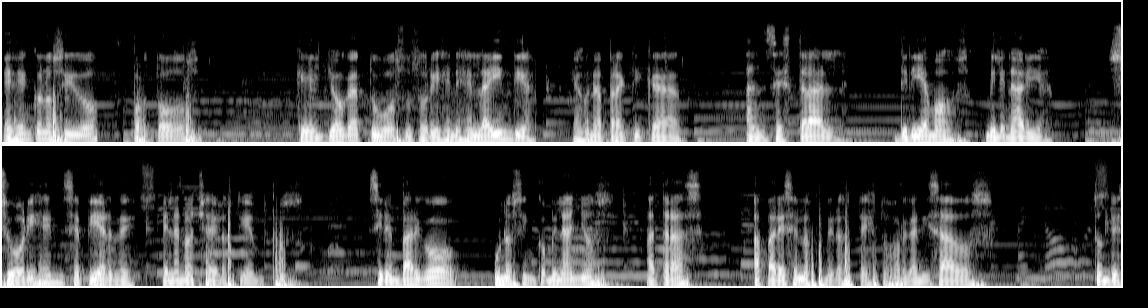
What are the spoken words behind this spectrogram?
Es bien conocido por todos que el yoga tuvo sus orígenes en la India. Es una práctica ancestral, diríamos milenaria. Su origen se pierde en la noche de los tiempos. Sin embargo, unos 5.000 años atrás aparecen los primeros textos organizados donde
